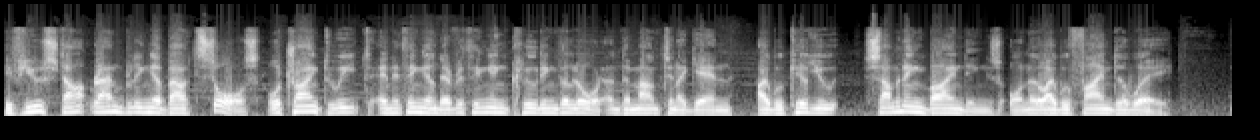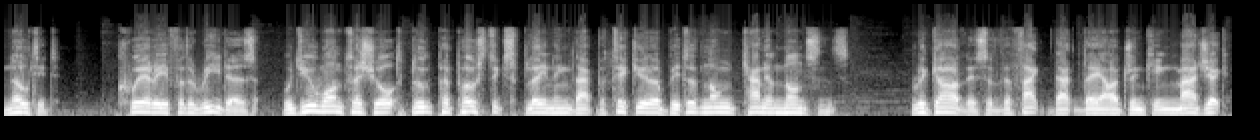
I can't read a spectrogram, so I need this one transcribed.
If you start rambling about sauce or trying to eat anything and everything including the lore and the mountain again, I will kill you, summoning bindings or no I will find a way. Noted. Query for the readers, would you want a short blooper post explaining that particular bit of non-canon nonsense? Regardless of the fact that they are drinking magic,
